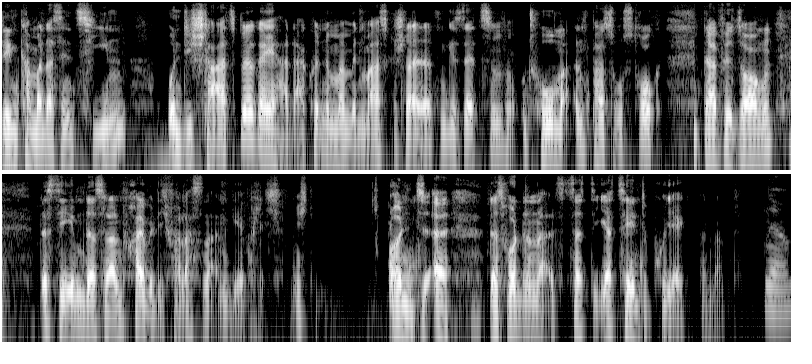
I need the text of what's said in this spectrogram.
denen kann man das entziehen. Und die Staatsbürger, ja, da könnte man mit maßgeschneiderten Gesetzen und hohem Anpassungsdruck dafür sorgen, dass die eben das Land freiwillig verlassen, angeblich. Nicht? Und äh, das wurde dann als das Jahrzehnteprojekt benannt. Ja.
